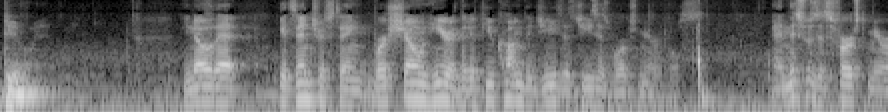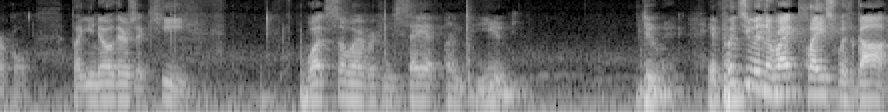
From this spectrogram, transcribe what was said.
do it. You know that it's interesting. We're shown here that if you come to Jesus, Jesus works miracles. And this was his first miracle. But you know, there's a key. Whatsoever he saith unto you, do it. It puts you in the right place with God.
